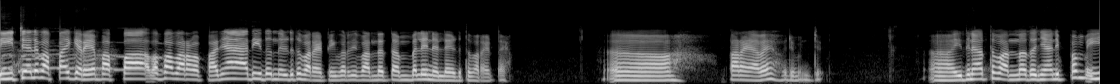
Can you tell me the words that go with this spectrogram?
ഡീറ്റെയിൽ പപ്പായ്ക്ക് അറിയാം. പപ്പ പപ്പ പറ പപ്പ. ഞാൻ ആദ്യം ഇതൊന്ന് എടുത്ത് പറയട്ടെ. ഇവർ വന്ന തമ്പലിനെല്ലാം എടുത്ത് പറയട്ടെ. പറയാവേ ഒരു മിനിറ്റ്. ഇതിനകത്ത് വന്നത് ഞാനിപ്പം ഈ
